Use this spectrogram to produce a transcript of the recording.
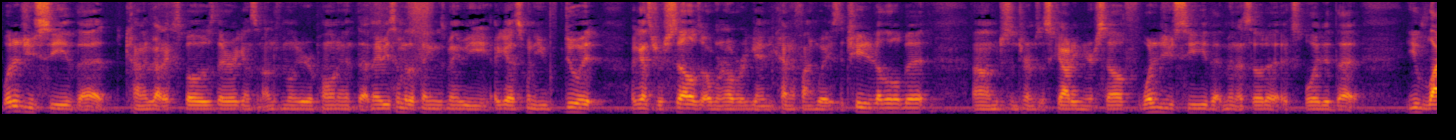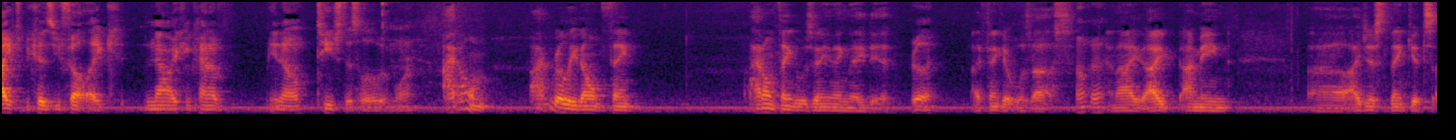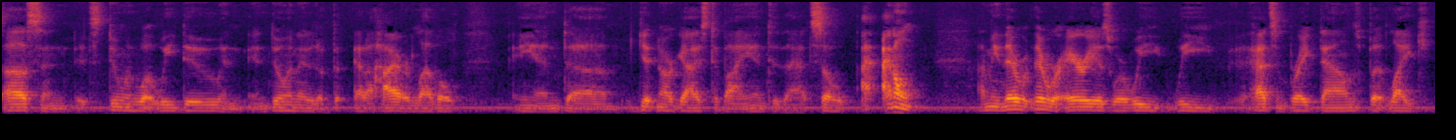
what did you see that kind of got exposed there against an unfamiliar opponent? That maybe some of the things, maybe I guess when you do it against yourselves over and over again, you kind of find ways to cheat it a little bit. Um, just in terms of scouting yourself, what did you see that Minnesota exploited that you liked because you felt like now I can kind of you know teach this a little bit more? I don't. I really don't think. I don't think it was anything they did. Really? I think it was us. Okay. And I, I, I mean, uh, I just think it's us, and it's doing what we do, and, and doing it at a, at a higher level, and uh, getting our guys to buy into that. So I, I don't. I mean, there were there were areas where we we had some breakdowns, but like.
